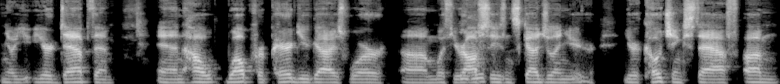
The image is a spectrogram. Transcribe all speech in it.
you know your depth and and how well prepared you guys were um, with your mm-hmm. off-season schedule and your your coaching staff. Um,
